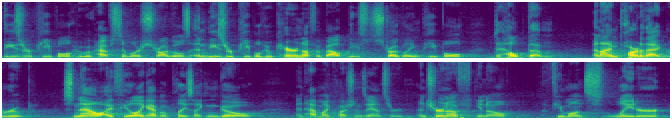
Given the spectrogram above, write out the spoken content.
these are people who have similar struggles, and these are people who care enough about these struggling people to help them. And I'm part of that group. So now I feel like I have a place I can go and have my questions answered. And sure enough, you know, a few months later,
